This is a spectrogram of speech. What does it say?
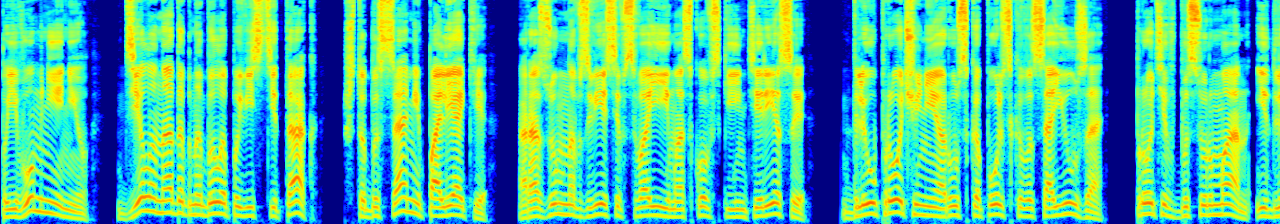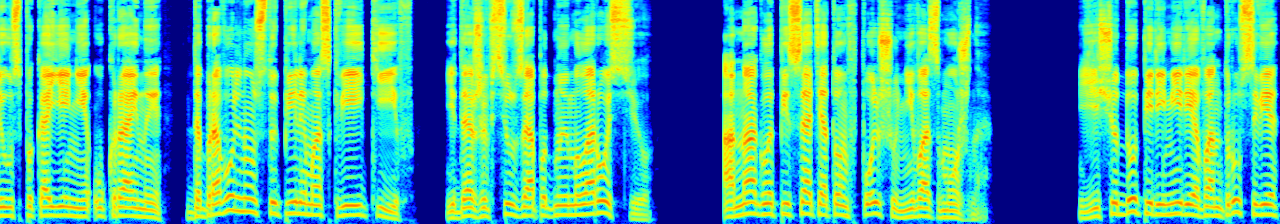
По его мнению, дело надобно было повести так, чтобы сами поляки, разумно взвесив свои московские интересы, для упрочения русско-польского союза против басурман и для успокоения Украины добровольно уступили Москве и Киев, и даже всю Западную Малороссию, а нагло писать о том в Польшу невозможно. Еще до перемирия в Андрусове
